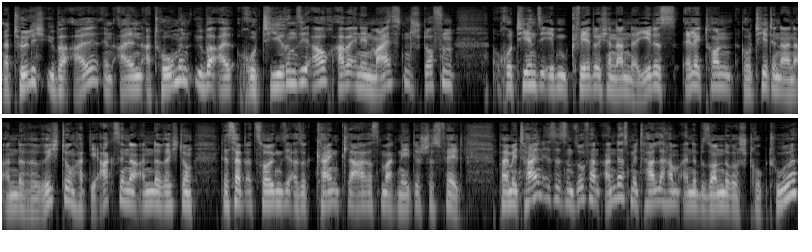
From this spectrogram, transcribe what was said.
natürlich überall, in allen Atomen. Überall rotieren sie auch, aber in den meisten Stoffen rotieren sie eben quer durcheinander. Jedes Elektron rotiert in eine andere Richtung, hat die Achse in eine andere Richtung. Deshalb erzeugen sie also kein klares magnetisches Feld. Bei Metallen ist es insofern anders. Metalle haben eine besondere Struktur.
